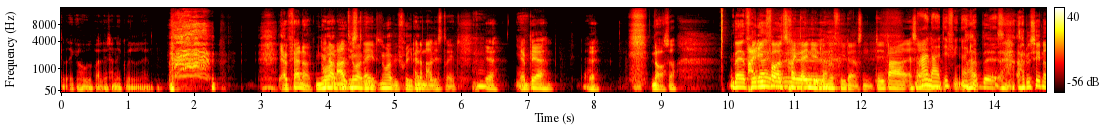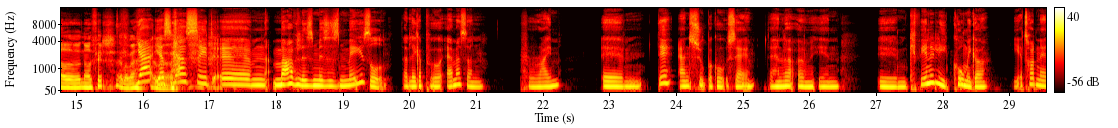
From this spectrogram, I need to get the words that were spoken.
ved jeg ikke, jeg håbede bare lidt, han ikke vil... Øh. Ja, fair nok. Nu Han er har meget vi, nu har vi, distræt. nu har vi fri Han er meget distræt. Ja, Jamen, det er han. Ja. Nå, Så. Hvad, Ej, ikke for at trække dig ind i et eller andet Frida. Sådan. Det er bare, altså... Nej, nej, det er fint. Jeg Har, kan, øh, har du set noget, noget fedt, eller hvad? Ja, eller? yes, jeg har set øh, Marvelous Mrs. Maisel, der ligger på Amazon Prime. Øh, det er en super god serie, der handler om en øh, kvindelig komiker. Jeg tror, den er,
